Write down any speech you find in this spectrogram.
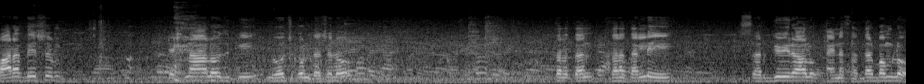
భారతదేశం టెక్నాలజీకి నోచుకున్న దశలో తన తన్ తన తల్లి స్వర్గవీరాలు అయిన సందర్భంలో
